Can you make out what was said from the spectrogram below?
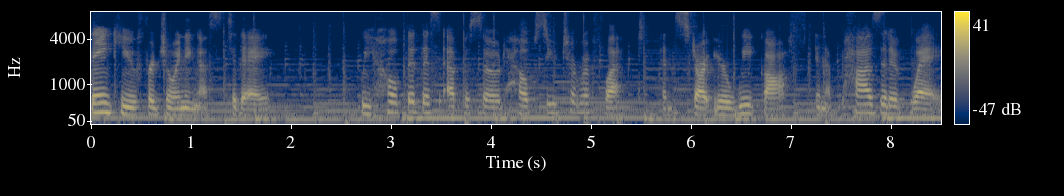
Thank you for joining us today. We hope that this episode helps you to reflect and start your week off in a positive way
